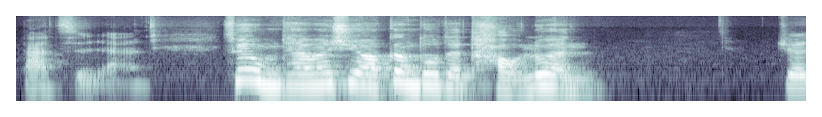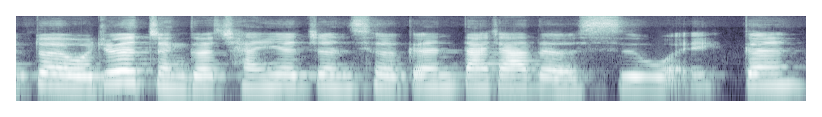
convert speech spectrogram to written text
大自然？所以，我们台湾需要更多的讨论。绝对，我觉得整个产业政策跟大家的思维跟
